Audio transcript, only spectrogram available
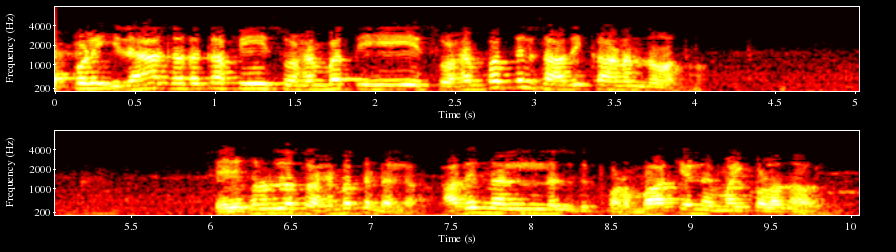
എപ്പോൾ ഇലാ സദക്കഫി സുഹബത്തി സുഹബത്തിൽ സാധിക്കാണെന്ന് മാത്രം. ശരിക്കുള്ള സുഹബത്തുണ്ടല്ലോ. അതിൽ നല്ല പോണം. ബാക്കിയെല്ലാം അമ്മായിക്കോളാന്ന് പറയും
